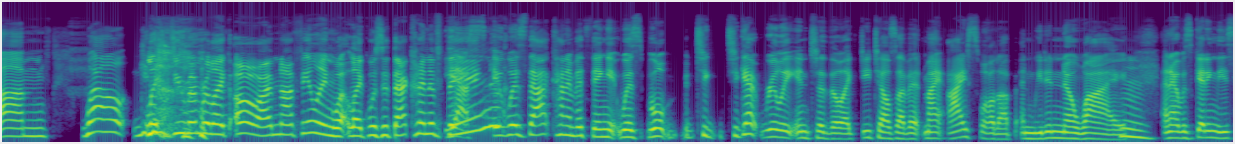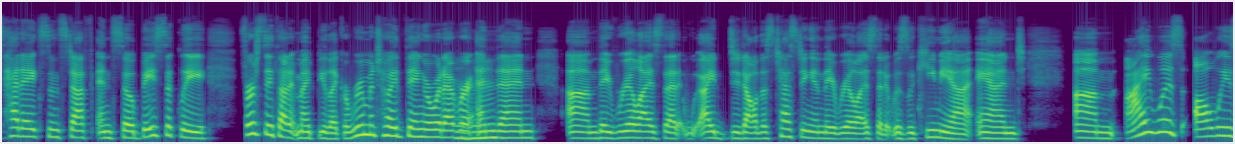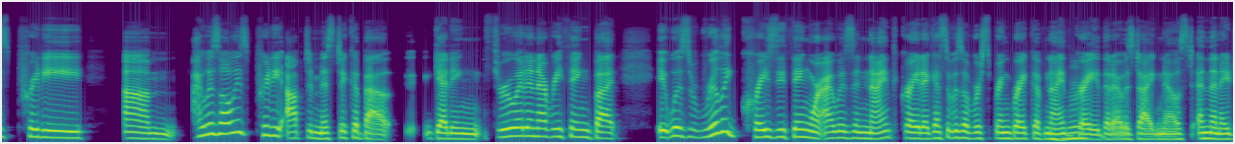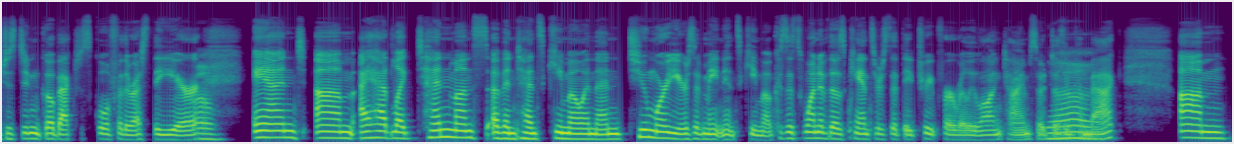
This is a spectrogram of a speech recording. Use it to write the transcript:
Um, well, you Like, know- do you remember like, oh, I'm not feeling what like was it that kind of thing? Yes, it was that kind of a thing. It was well to to get really into the like details of it. My eye swelled up, and we didn't know why. Hmm. And I was getting these headaches and stuff. And so basically, first they thought it might be like a rheumatoid thing or whatever, Mhm. and then um, they realized that I did all this testing, and they realized that it was leukemia. And um, I was always pretty. Um, I was always pretty optimistic about uh, getting through it and everything, but it was a really crazy thing where I was in ninth grade. I guess it was over spring break of ninth Mhm. grade that I was diagnosed. And then I just didn't go back to school for the rest of the year. Oh. And um, I had like 10 months of intense chemo and then two more years of maintenance chemo because it's one of those cancers that they treat for a really long time. So it doesn't come back. Um,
